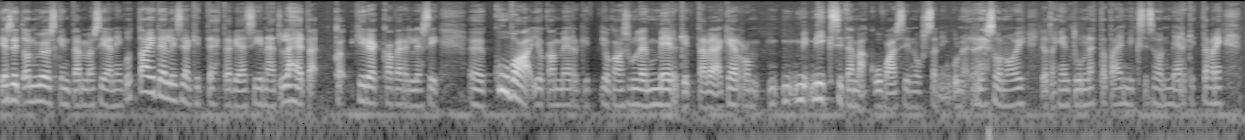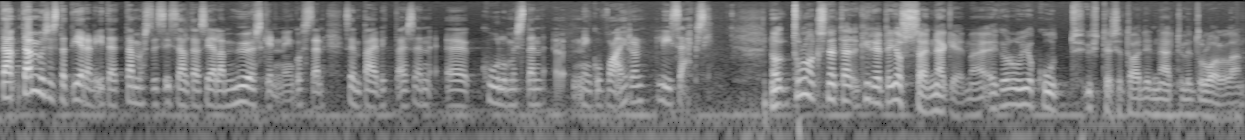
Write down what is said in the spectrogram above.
Ja sitten on myöskin tämmöisiä niin kuin taiteellisiakin tehtäviä siinä, että lähetä kirjekaverillesi kuva, joka, merkit, joka on sinulle merkittävä ja kerro, miksi tämä kuva sinussa niin kuin resonoi jotakin tunnetta tai miksi se on merkittävä. Niin tä- tämmöisestä tiedän itse, että tämmöistä sisältöä siellä myöskin niin kuin sen, sen päivittäisen kuulumisten niin kuin vaihdon lisäksi lisäksi. No tullaanko näitä kirjeitä jossain näkemään? Eikö ollut joku yhteisötaiden näyttely tulollaan?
